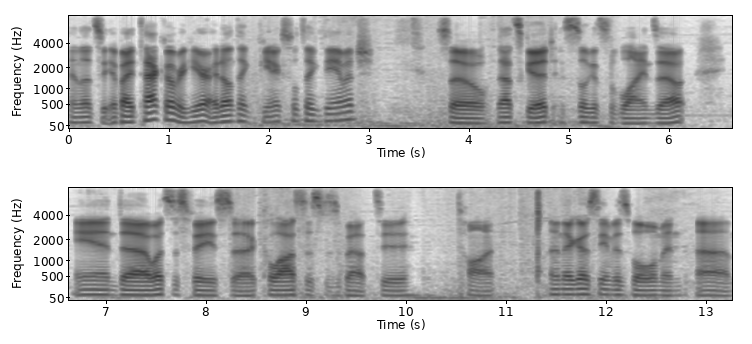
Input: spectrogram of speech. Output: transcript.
And let's see, if I attack over here, I don't think Phoenix will take damage. So that's good. It still gets the blinds out. And uh, what's his face? Uh, Colossus is about to taunt. And there goes the Invisible Woman. Um,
